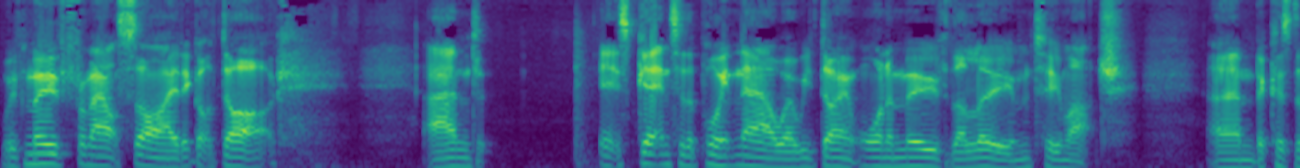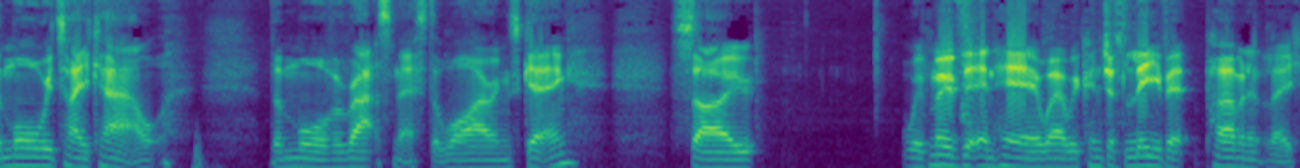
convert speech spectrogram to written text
we've moved from outside. It got dark, and it's getting to the point now where we don't want to move the loom too much um, because the more we take out, the more of a rat's nest the wiring's getting. So we've moved it in here where we can just leave it permanently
